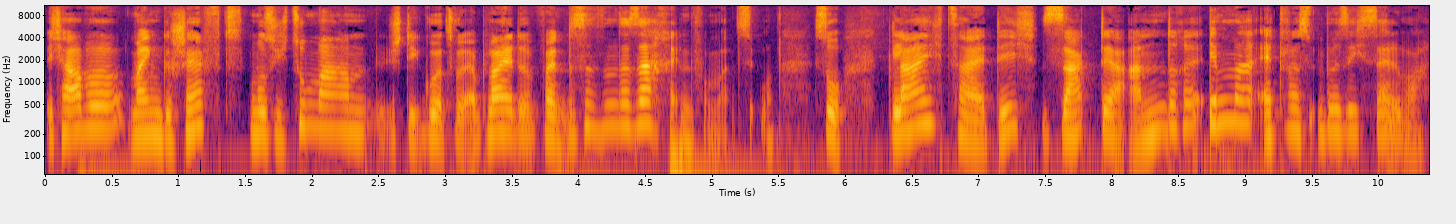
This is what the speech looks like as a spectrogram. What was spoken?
ich habe mein Geschäft, muss ich zumachen, ich stehe kurz vor der Pleite. Das ist eine Sachinformation. So, gleichzeitig sagt der andere immer etwas über sich selber.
